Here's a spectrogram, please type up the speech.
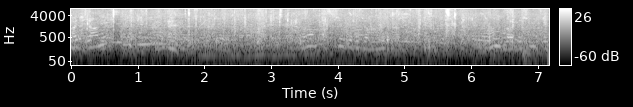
Hadi cami. tamam asışım yapacağım. Tamam kardeşim.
